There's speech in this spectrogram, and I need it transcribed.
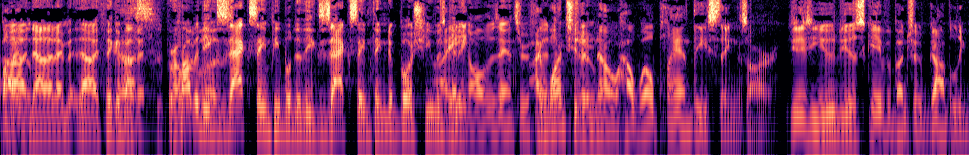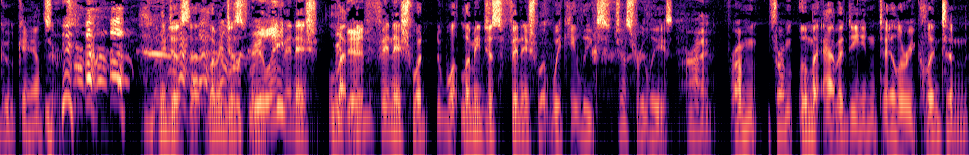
By Uh, now that I now I think about Yes, it, it probably probably the exact same people did the exact same thing to Bush. He was I- getting all of his answers. I want him, you to know how well planned these things are. You, you just gave a bunch of gobbledygook answers. let me just uh, let me just let me Really? finish. We let me finish what, what. Let me just finish what WikiLeaks just released. All right. From from Huma Abedin to Hillary Clinton.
